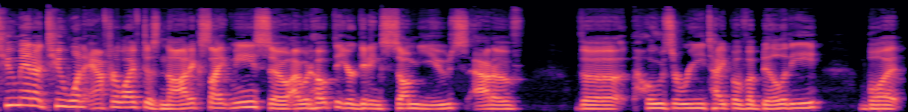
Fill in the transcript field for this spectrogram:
two mana, two one afterlife does not excite me. So I would hope that you're getting some use out of the hosiery type of ability, but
